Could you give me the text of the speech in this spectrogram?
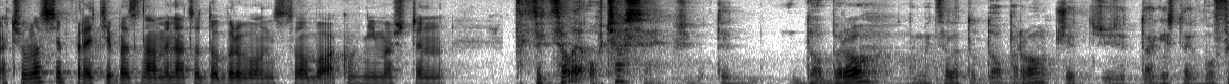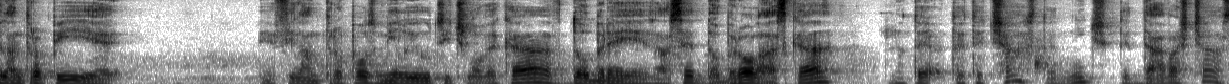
A čo vlastne pre teba znamená to dobrovoľníctvo, alebo ako vnímaš ten, tak to je celé o čase. To je dobro, tam je celé to dobro, čiže, čiže takisto vo filantropii je, je filantropos, milujúci človeka, v dobre je zase dobro, láska. No to je, to je, to je čas, to je nič, je dávaš čas.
